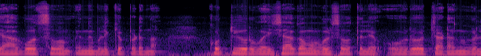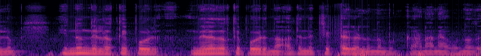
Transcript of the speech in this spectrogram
യാഗോത്സവം എന്ന് വിളിക്കപ്പെടുന്ന കൊട്ടിയൂർ വൈശാഖ മഹോത്സവത്തിലെ ഓരോ ചടങ്ങുകളിലും ഇന്നും നിലനിർത്തിപ്പോ നിലനിർത്തിപ്പോരുന്ന അതിന്റെ ചിട്ടകളിലും നമുക്ക് കാണാനാകുന്നത്.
